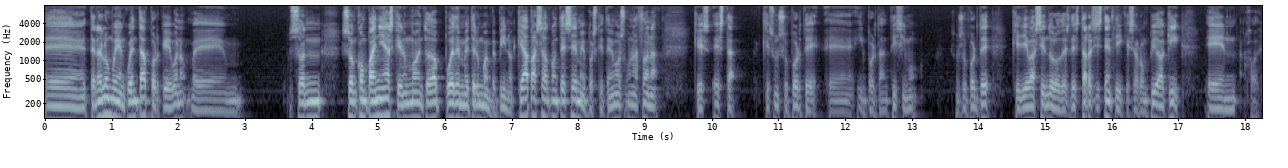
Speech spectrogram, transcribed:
eh, tenerlo muy en cuenta porque, bueno, eh, son, son compañías que en un momento dado pueden meter un buen pepino. ¿Qué ha pasado con TSM? Pues que tenemos una zona que es esta, que es un soporte eh, importantísimo. Es un soporte que lleva siéndolo desde esta resistencia y que se rompió aquí en... Joder,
